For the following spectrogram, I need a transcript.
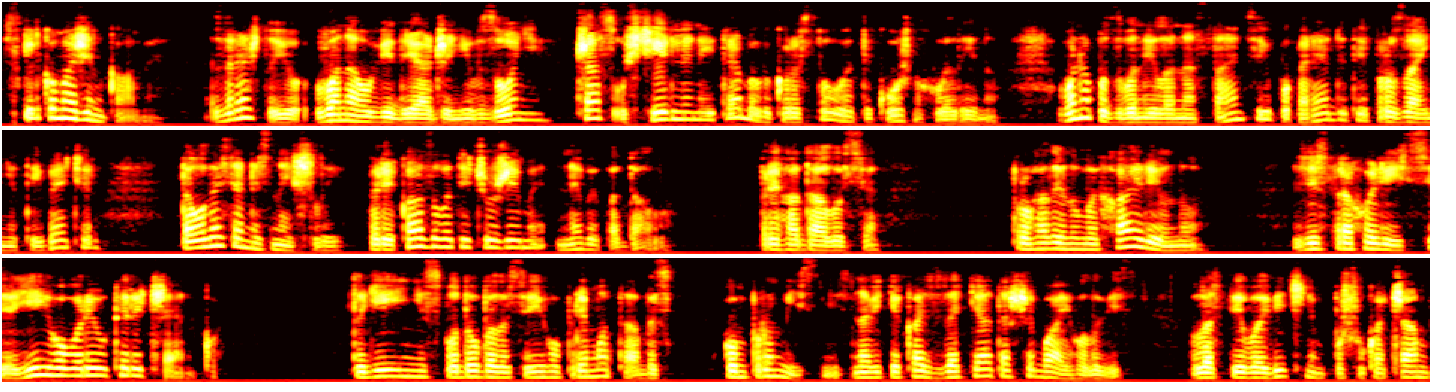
з кількома жінками. Зрештою, вона у відрядженні в зоні, час ущільнений, треба використовувати кожну хвилину. Вона подзвонила на станцію попередити про зайнятий вечір, та Олеся не знайшли. Переказувати чужими не випадало. Пригадалося, про Галину Михайлівну зі страхолісся їй говорив Кириченко. Тоді їй не сподобалася його прямота, безкомпромісність, навіть якась затята шибайголовість, властива вічним пошукачам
